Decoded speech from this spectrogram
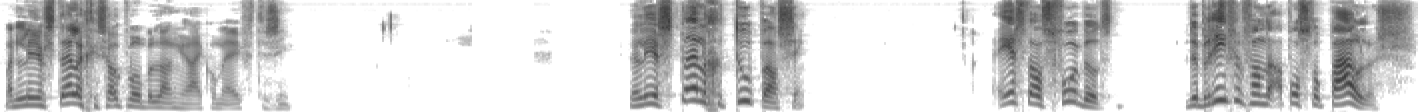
Maar de leerstellige is ook wel belangrijk om even te zien. De leerstellige toepassing. Eerst als voorbeeld, de brieven van de apostel Paulus.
